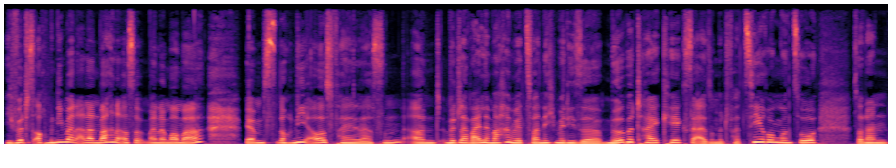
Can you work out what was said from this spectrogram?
Ich würde es auch mit niemand anderem machen, außer mit meiner Mama. Wir haben es noch nie ausfallen lassen. Und mittlerweile machen wir zwar nicht mehr diese Mürbeteigkekse, also mit Verzierung und so, sondern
